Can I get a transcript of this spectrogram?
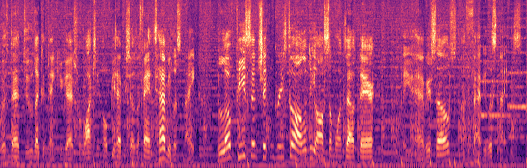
with that, do like to thank you guys for watching. Hope you have yourselves a fantabulous night. Love, peace, and chicken grease to all of the awesome ones out there. May you have yourselves a fabulous night.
